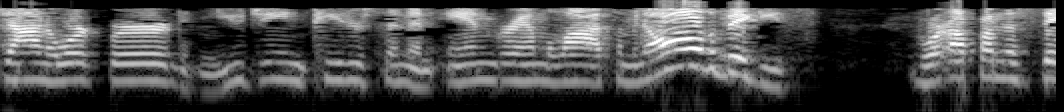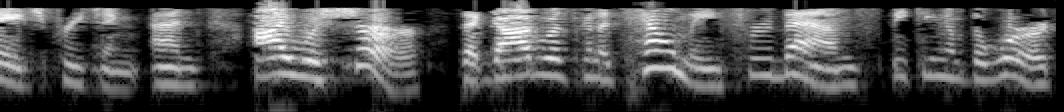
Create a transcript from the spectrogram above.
John Ortberg and Eugene Peterson and Anne Graham Lotz. I mean, all the biggies were up on the stage preaching and I was sure that God was going to tell me through them, speaking of the word,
